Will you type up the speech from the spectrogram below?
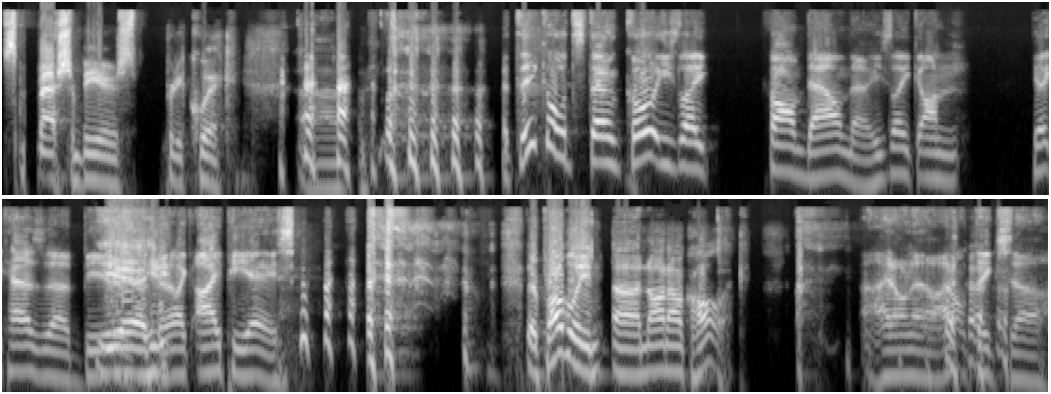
smash some beers pretty quick. Uh, I think old Stone Cold, he's like calmed down though. He's like on, he like has a beer. Yeah, he- they're like IPAs. they're probably uh, non-alcoholic. I don't know. I don't think so.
